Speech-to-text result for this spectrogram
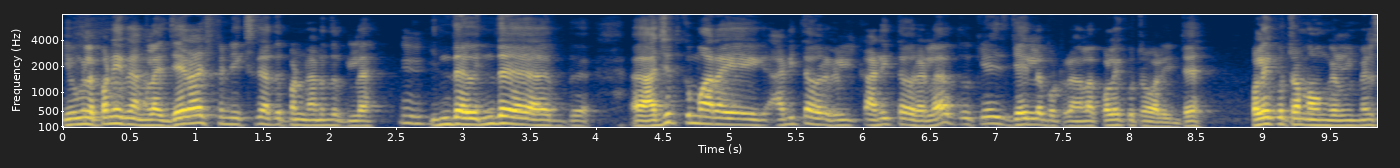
இவங்கள பண்ணிருக்காங்களா? ஜெயராஜ் பினிக்ஸ்க்கு அது பண்ண நடந்திருக்குல்ல. இந்த இந்த அஜித் குமாரை அடித்தவர்கள் அடித்தவர்களை தூக்கி ஜெயில போட்டிருக்காங்களா கொலை குற்றவாளின்ட்டு? கொலை குற்றம் அவங்க மேல்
